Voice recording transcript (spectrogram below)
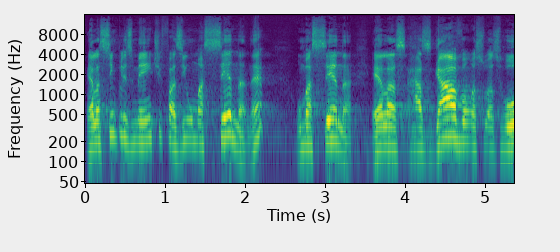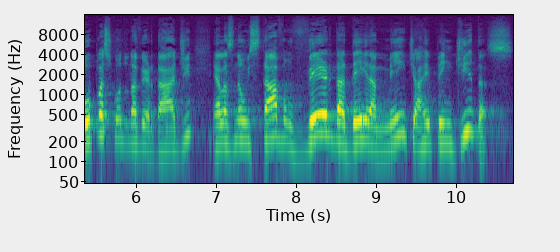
Elas simplesmente faziam uma cena, né? uma cena. Elas rasgavam as suas roupas, quando na verdade elas não estavam verdadeiramente arrependidas.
